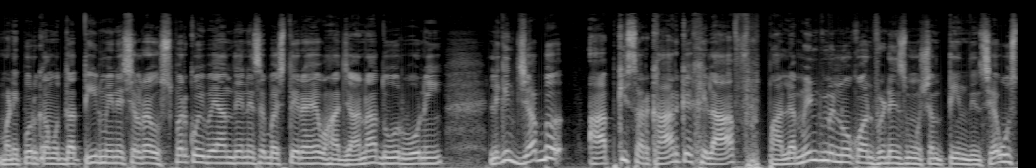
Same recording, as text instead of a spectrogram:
मणिपुर का मुद्दा तीन महीने चल रहा है, उस पर कोई बयान देने से बचते रहे। वहाँ जाना दूर, वो नहीं। लेकिन जब आपकी सरकार के खिलाफ पार्लियामेंट में नो कॉन्फिडेंस मोशन तीन दिन से उस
